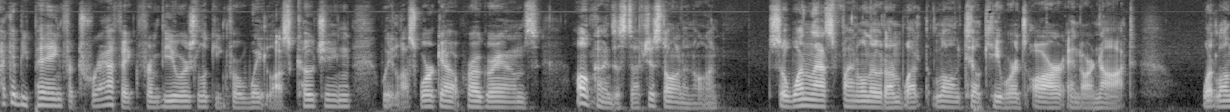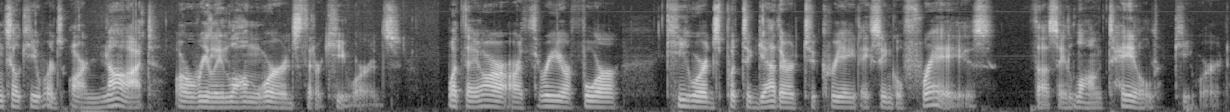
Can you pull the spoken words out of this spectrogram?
I could be paying for traffic from viewers looking for weight loss coaching, weight loss workout programs, all kinds of stuff, just on and on. So one last final note on what long tail keywords are and are not. What long tail keywords are not are really long words that are keywords. What they are are three or four keywords put together to create a single phrase, thus a long-tailed keyword.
